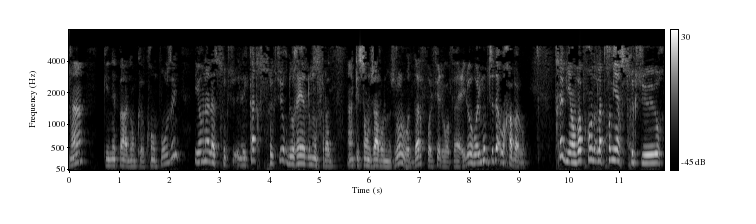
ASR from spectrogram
hein, qui n'est pas donc euh, composé, et on a les quatre structures de ghair mufrad hein, qui sont jar al-majrur, wa darf wa al-fi'l wa wa mubtada wa khabaru. Très bien, on va prendre la première structure,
